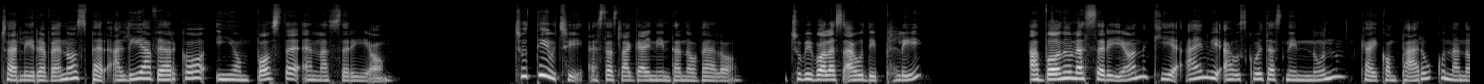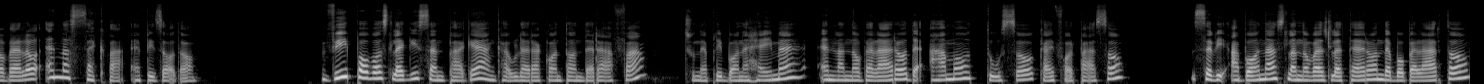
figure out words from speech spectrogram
char li revenos per alia verco iom poste en la serio. Ciu tiu ci estas la gaininta novelo? Ciu vi volas audi pli? Abonu la serion, kie ein vi auscultas nin nun, kai comparu kun la novelo en la sekva epizodo. Vi povos legi senpage anca la raconton de Rafa, ĉu ne pli bone heime, en la novelaro de Amo, Tuso kai Forpaso, se vi abonas la novaĵleteron de Bobelarto,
